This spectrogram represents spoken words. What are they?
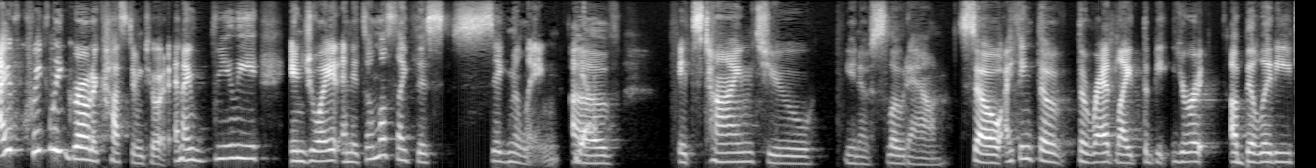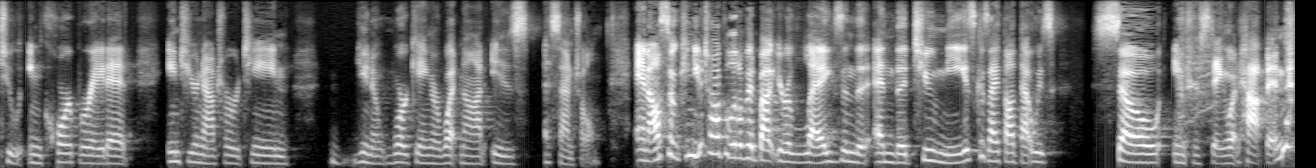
i've quickly grown accustomed to it and i really enjoy it and it's almost like this signaling of yeah. it's time to you know slow down so i think the the red light the your ability to incorporate it into your natural routine you know working or whatnot is essential. And also can you talk a little bit about your legs and the and the two knees? Because i thought that was so interesting what happened.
